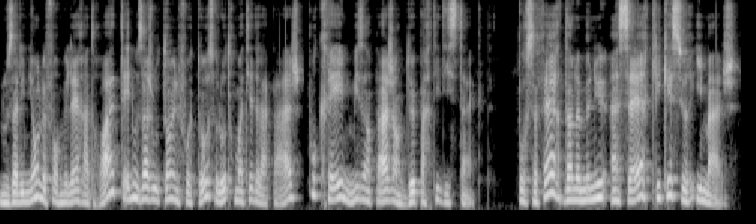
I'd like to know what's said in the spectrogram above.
Nous alignons le formulaire à droite et nous ajoutons une photo sur l'autre moitié de la page pour créer une mise en page en deux parties distinctes. Pour ce faire, dans le menu Insert, cliquez sur Image.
